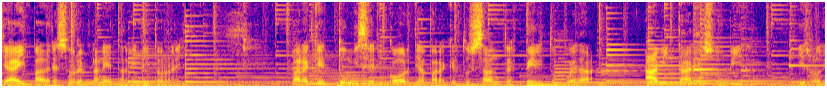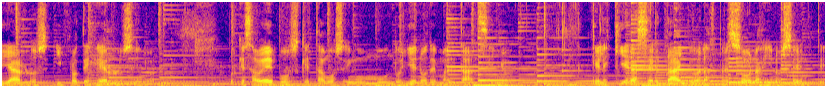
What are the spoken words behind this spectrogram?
que hay, Padre, sobre el planeta, bendito Rey. Para que tu misericordia, para que tu Santo Espíritu pueda habitar en sus vidas y rodearlos y protegerlos, Señor. Porque sabemos que estamos en un mundo lleno de maldad, Señor, que les quiere hacer daño a las personas inocentes,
